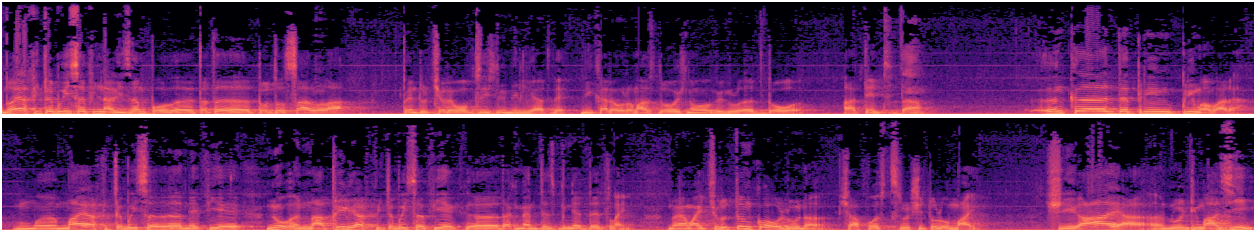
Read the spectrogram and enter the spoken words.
Noi ar fi trebuit să finalizăm po- toată, tot dosarul ăla pentru cele 80 de miliarde, din care au rămas 29,2. Atenți. Da. Încă de prin primăvară. M- Mai ar fi trebuit să ne fie... Nu, în aprilie ar fi trebuit să fie, uh, dacă mi-am bine, deadline. Noi am mai cerut încă o lună și a fost sfârșitul lui mai. Și aia, în ultima zi,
